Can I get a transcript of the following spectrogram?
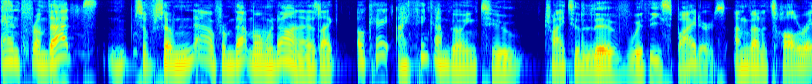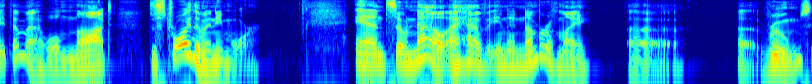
And from that, so, so now from that moment on, I was like, okay, I think I'm going to try to live with these spiders. I'm going to tolerate them. I will not destroy them anymore. And so now I have in a number of my uh, uh, rooms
